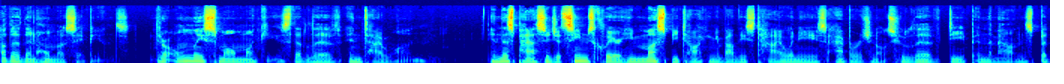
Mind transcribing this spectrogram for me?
other than Homo sapiens. There are only small monkeys that live in Taiwan. In this passage, it seems clear he must be talking about these Taiwanese aboriginals who live deep in the mountains, but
